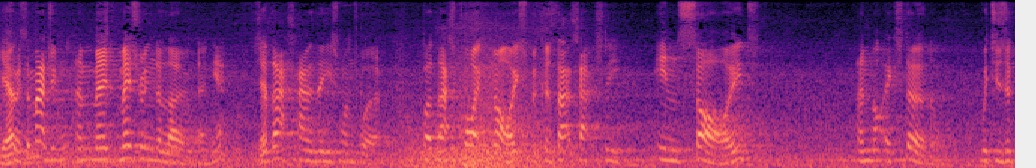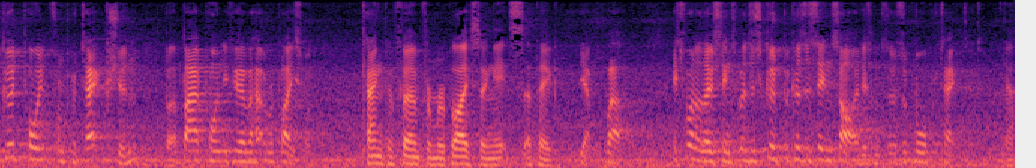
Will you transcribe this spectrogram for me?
Yep. So it's imagine uh, me- measuring the load, then, yeah. So Yep. that's how these ones work. But that's quite nice because that's actually inside and not external, which is a good point from protection, but a bad point if you ever have to replace one. Can confirm from replacing it's a pig. Yeah. Well, it's one of those things, but it's good because it's inside, isn't it? So it's more protected. Yeah.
